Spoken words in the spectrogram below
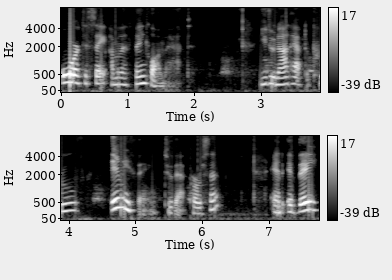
or to say, I'm going to think on that. You do not have to prove anything to that person. And if they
